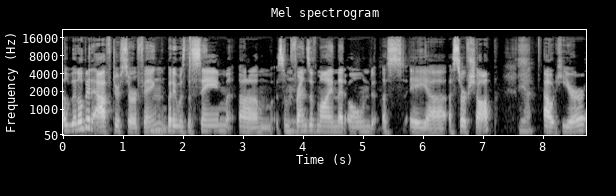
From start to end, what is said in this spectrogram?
a little bit after surfing, Mm. but it was the same. Um, some Mm. friends of mine that owned a a, uh, a surf shop Yeah. out here.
